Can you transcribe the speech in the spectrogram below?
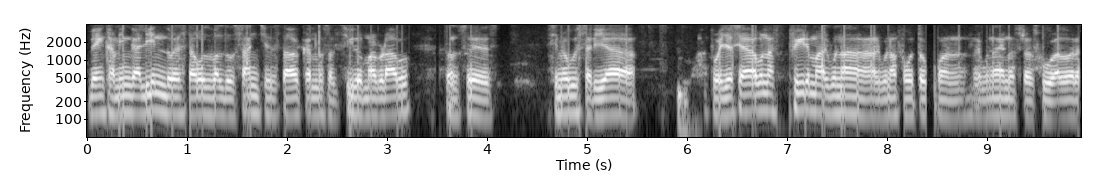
Benjamín Galindo, estaba Osvaldo Sánchez, estaba Carlos Salcido, Mar Bravo. Entonces, sí me gustaría, pues ya sea una firma, alguna, alguna foto con alguna de nuestras jugadoras.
